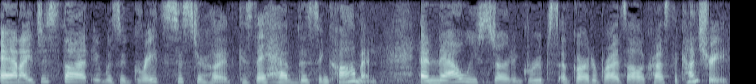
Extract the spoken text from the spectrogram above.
And I just thought it was a great sisterhood because they have this in common. And now we've started groups of garter brides all across the country.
